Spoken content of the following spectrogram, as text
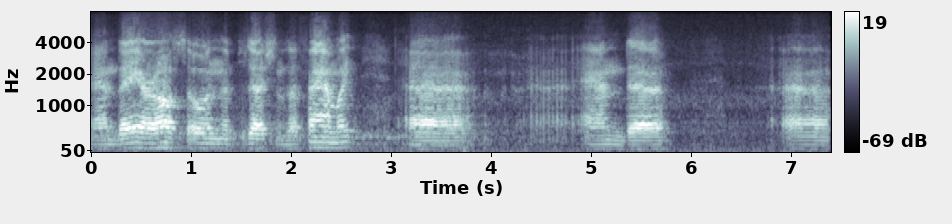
and they are also in the possession of the family. Uh, and uh, uh,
